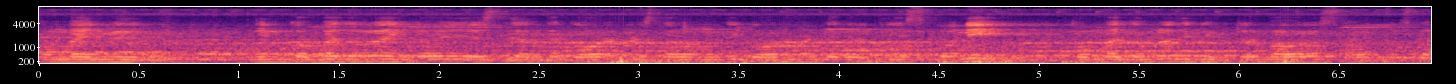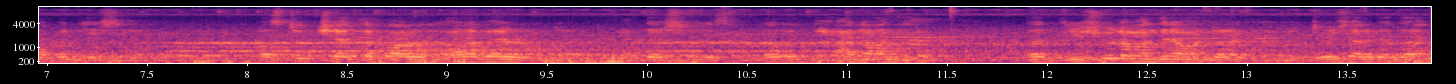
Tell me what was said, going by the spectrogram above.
తొంభై ఎనిమిదిలో. దీన్ని తొంభై తొమ్మిదిలో ఎంక్వైరీ చేస్తే అంత గవర్నమెంట్ స్థలం ఉంది గవర్నమెంట్ దగ్గర తీసుకొని తొంభై తొమ్మిదిలో దీన్ని విఠల్ బాబాలో స్థాపన స్థాపన చేశారు. ఫస్ట్ క్షేత్రపాడు కాలభైరుడు ఉంటారు దర్శనం చేసుకుంటారు ధ్యానం అందులో త్రిశూల మందిరం అంటారు అక్కడ. మీరు చూశారు కదా?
